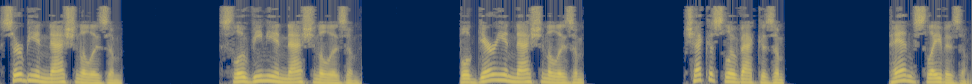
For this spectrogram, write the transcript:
Serbian nationalism Slovenian nationalism Bulgarian nationalism Czechoslovakism Pan-Slavism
